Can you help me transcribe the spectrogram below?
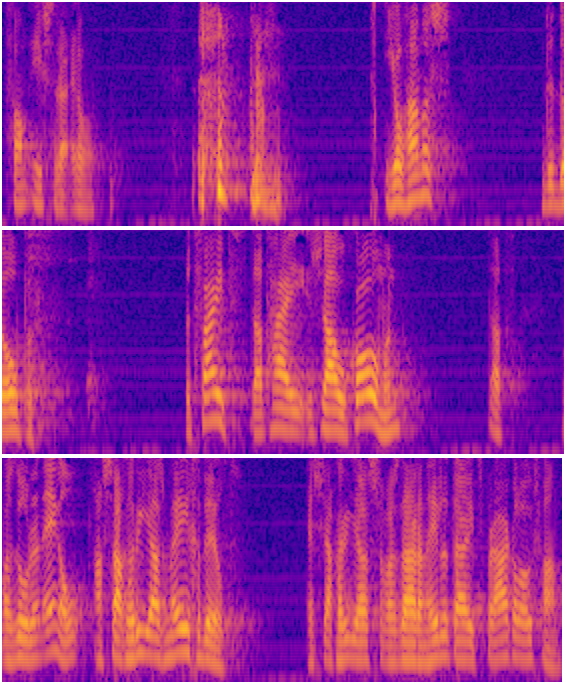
van Israël. Johannes de Doper. Het feit dat hij zou komen, dat was door een engel aan Zacharias meegedeeld. En Zacharias was daar een hele tijd sprakeloos van.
